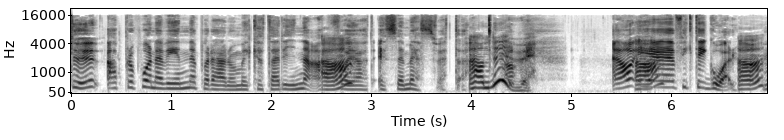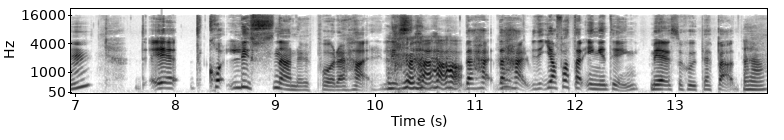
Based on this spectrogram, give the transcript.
Du, apropå när vi är inne på det här med Katarina. Ja. Får jag ett sms vet du. Ja, nu? Ja, Ja. jag fick det igår. Ja. Mm. Eh, lyssna nu på det här. Lyssna det här, det här. Jag fattar ingenting, men jag är så sjukt peppad. Ja.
